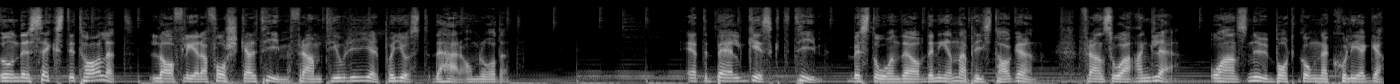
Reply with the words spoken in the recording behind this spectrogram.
Under 60-talet la flera forskarteam fram teorier på just det här området. Ett belgiskt team bestående av den ena pristagaren, François Anglais, och hans nu bortgångna kollega,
